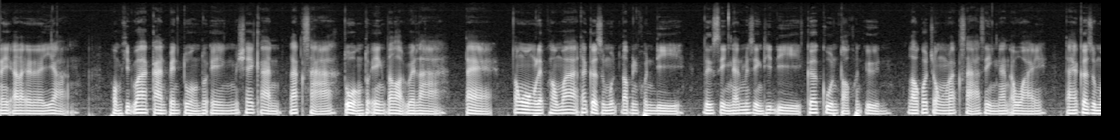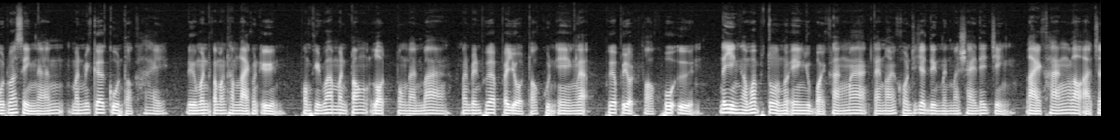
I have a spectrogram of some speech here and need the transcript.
ในอะไรหลายอย่าง ผมคิดว่าการเป็นตัวของตัวเองไม่ใช่การรักษาตัวของตัวเองตลอดเวลา แต่ต้องวงเล็บคำว่าถ้าเกิดสมมติเราเป็นคนดี หรือสิ่งนั้นเป็นสิ่งที่ดีเกื้อกูลต่อคนอื่น เราก็จงรักษาสิ่งนั้นเอาไว้ แต่ถ้าเกิดสมมติว่าสิ่งนั้นมันไม่เกื้อกูลต่อใคร หรือมันกำลังทำลายคนอื่น ผมคิดว่ามันต้องลดตรงนั้นบ้าง มันเป็นเพื่อประโยชน์ต่อคุณเองและเพื่อประโยชน์ต่อผู้อื่น ได้ยินคำว่าเป็นตัวของตัวเองอยู่บ่อยครั้งมาก แต่น้อยคนที่จะดึงมันมาใช้ได้จริง หลายครั้งเราอาจจะ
